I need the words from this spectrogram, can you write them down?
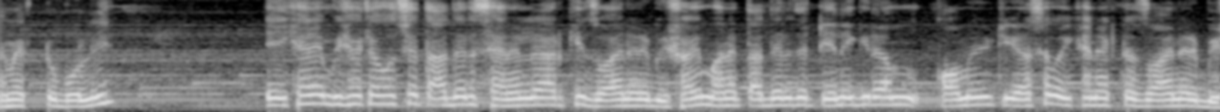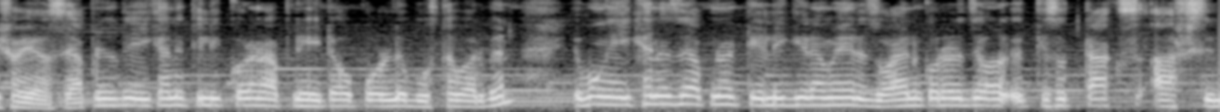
আমি একটু বলি এইখানে বিষয়টা হচ্ছে তাদের চ্যানেলে আর কি জয়েনের বিষয় মানে তাদের যে টেলিগ্রাম কমিউনিটি আছে, ওইখানে একটা জয়েনের বিষয় আছে। আপনি যদি এখানে ক্লিক করেন, আপনি এটাও পড়লে বুঝতে পারবেন। এবং এইখানে যে আপনার টেলিগ্রামের জয়েন করার যে কিছু টাস্ক আসছিল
